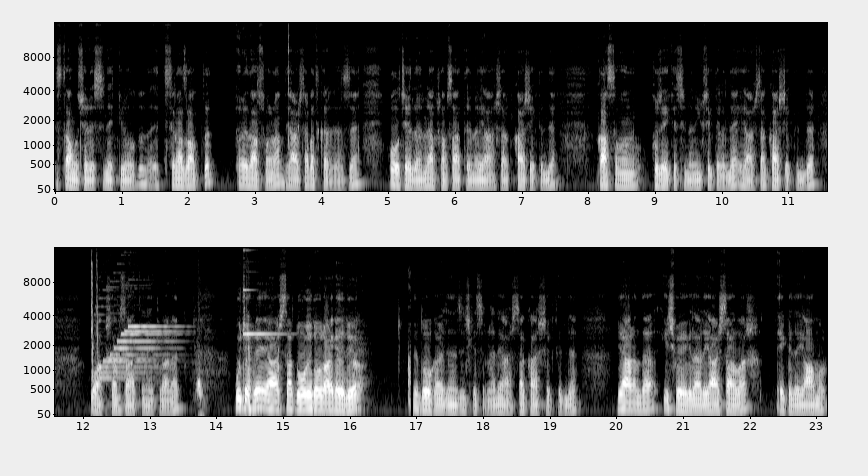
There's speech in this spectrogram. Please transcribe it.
İstanbul çevresinde etkili oldu. Etkisini azalttı. Öğleden sonra yağışlar Batı Karadeniz'de. Bolu çevrelerinde akşam saatlerinde yağışlar kar şeklinde. Kastamonu kuzey kesimlerinin yükseklerinde yağışlar kar şeklinde. Bu akşam saatlerine itibaren. Bu cephe yağışlar doğuya doğru hareket ediyor. Doğu Karadeniz'in iç kesimlerinde yağışlar kar şeklinde. Yarın da iç bölgelerde yağışlar var. Ege'de yağmur,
